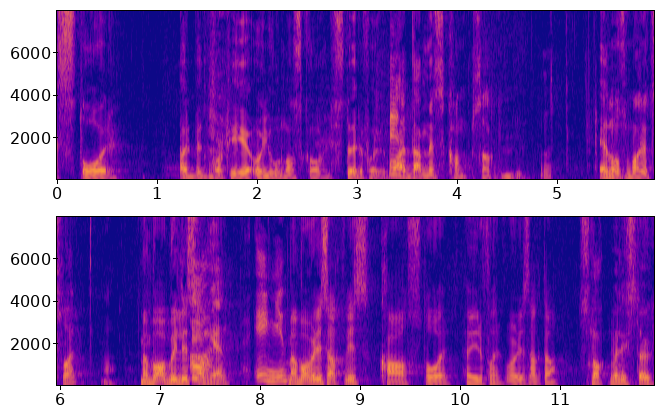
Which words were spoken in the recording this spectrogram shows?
står Arbeiderpartiet og Jonas Gahr Støre for? Hva er deres kampsak? Er det noen som har et svar? Men hva vil de sagt, Ingen. Ingen. men hva ville de sagt hvis hva står Høyre for? Hva ville de sagt da? Snakk med Listhaug.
